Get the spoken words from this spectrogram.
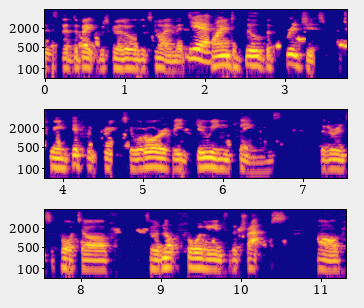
it's the debate which goes all the time. It's yeah. trying to build the bridges between different groups who are already doing things that are in support of sort of not falling into the traps of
